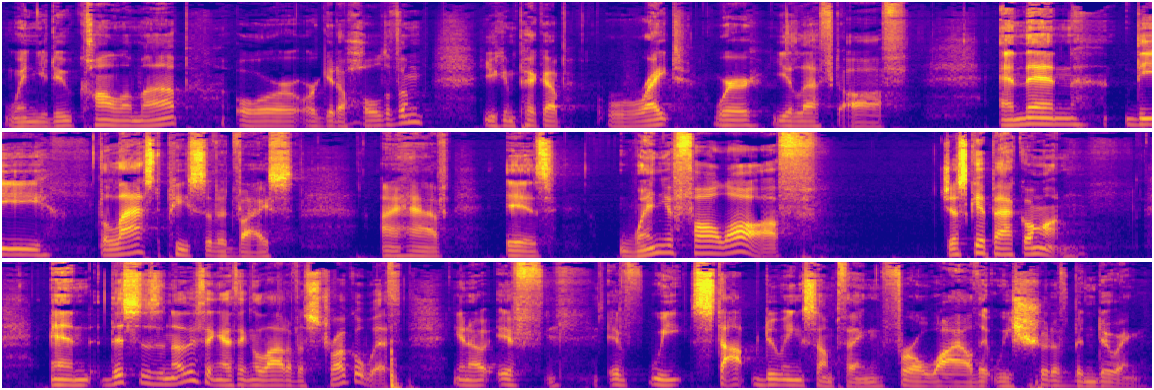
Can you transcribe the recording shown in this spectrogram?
when you do call them up or, or get a hold of them, you can pick up right where you left off. And then the, the last piece of advice I have is when you fall off, just get back on. And this is another thing I think a lot of us struggle with. You know, if if we stop doing something for a while that we should have been doing,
